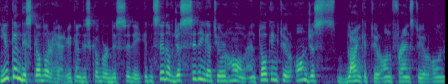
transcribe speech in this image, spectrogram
You can discover her. You can discover this city. Instead of just sitting at your home and talking to your own just blanket, to your own friends, to your own.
